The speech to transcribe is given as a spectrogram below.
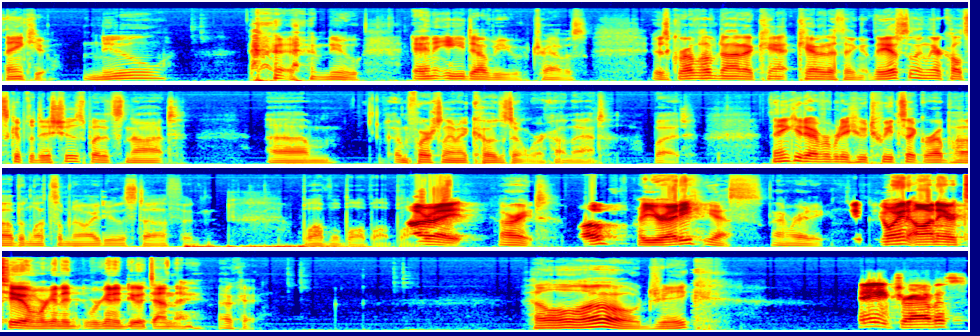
thank you. New, new, N E W, Travis. Is Grubhub not a Canada thing? They have something there called Skip the Dishes, but it's not. Um, unfortunately, my codes don't work on that. But thank you to everybody who tweets at Grubhub and lets them know I do the stuff and blah blah blah blah blah. all right. All right. Hello, are you ready? Yes, I'm ready. Join on air too, and we're gonna we're gonna do it down there. Okay. Hello, Jake. Hey, Travis.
